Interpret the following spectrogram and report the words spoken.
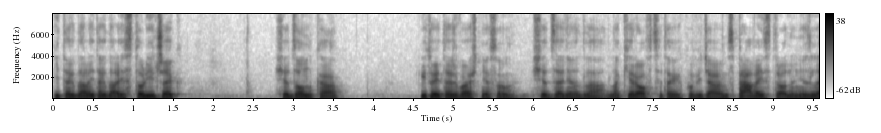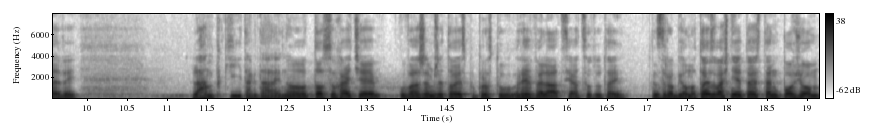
i tak dalej, i tak dalej. Stoliczek. siedzonka. I tutaj też właśnie są siedzenia dla, dla kierowcy, tak jak powiedziałem, z prawej strony, nie z lewej. Lampki i tak dalej. No to słuchajcie, uważam, że to jest po prostu rewelacja, co tutaj zrobiono. To jest właśnie, to jest ten poziom,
